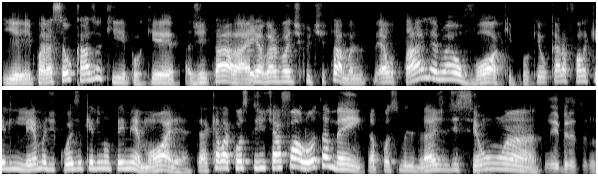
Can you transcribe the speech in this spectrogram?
E, e parece ser o caso aqui, porque a gente tá. Aí agora vai discutir, tá, mas é o Tyler ou é o Vok? Porque o cara fala que ele lembra de coisa que ele não tem memória. É aquela coisa que a gente já falou também, da possibilidade de ser uma. Um híbrido. Né?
